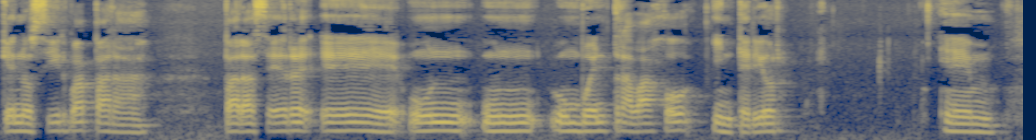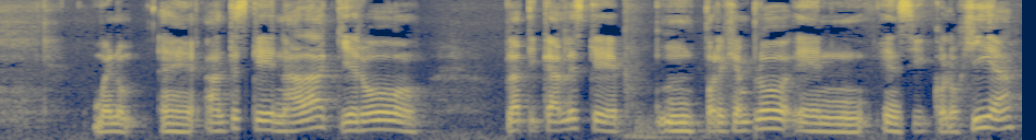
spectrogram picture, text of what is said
que nos sirva para, para hacer eh, un, buen trabajo interior. Em, bueno, eh, antes que nada quiero platicarles que, mm, por ejemplo, en, en psicología,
